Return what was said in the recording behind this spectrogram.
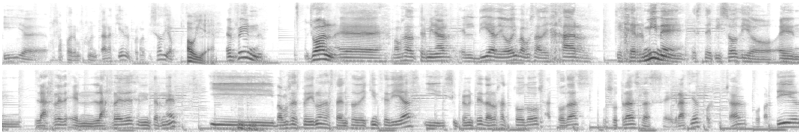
y eh, pues la podremos comentar aquí en el próximo episodio. Oh, yeah. En fin, Joan, eh, vamos a terminar el día de hoy. Vamos a dejar que germine este episodio en las, red- en las redes, en internet. Y vamos a despedirnos hasta dentro de 15 días y simplemente daros a todos, a todas vosotras las eh, gracias por escuchar, por compartir,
